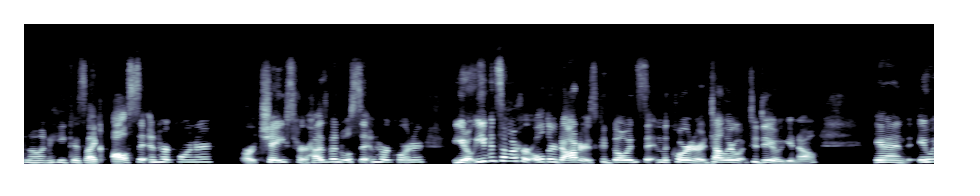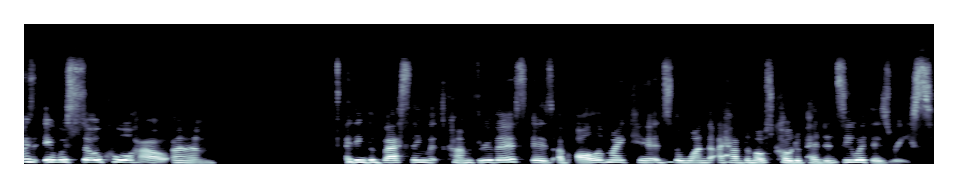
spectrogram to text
no, and he cause like I'll sit in her corner, or Chase, her husband, will sit in her corner. You know, even some of her older daughters could go and sit in the corner and tell her what to do. You know, and it was it was so cool how um. I think the best thing that's come through this is of all of my kids, the one that I have the most codependency with is Reese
